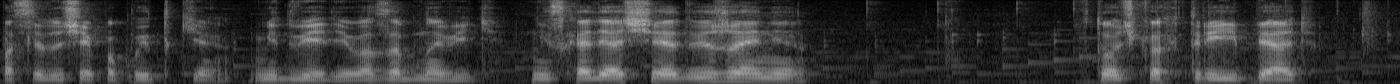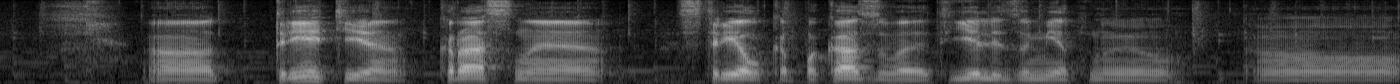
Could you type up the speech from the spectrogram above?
последующие попытки медведей возобновить нисходящее движение точках 3 и 5. Э, третья красная стрелка показывает еле заметную э,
